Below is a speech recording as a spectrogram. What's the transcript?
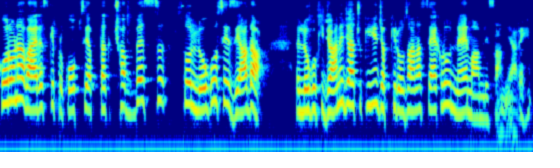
कोरोना वायरस के प्रकोप से अब तक 2600 लोगों से ज़्यादा लोगों की जानें जा चुकी हैं, जबकि रोज़ाना सैकड़ों नए मामले सामने आ रहे हैं।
